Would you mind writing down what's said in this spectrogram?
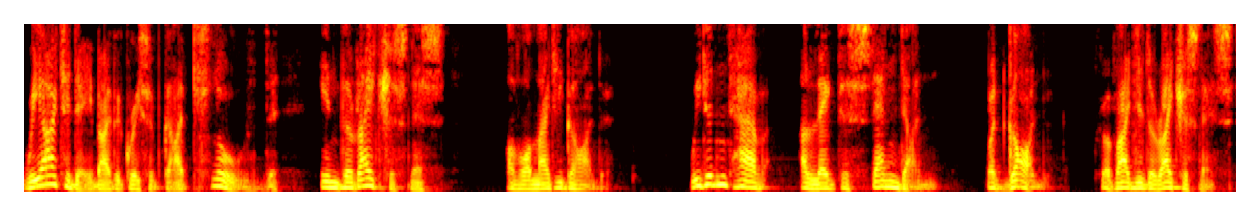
We are today, by the grace of God, clothed in the righteousness of Almighty God. We didn't have a leg to stand on, but God provided the righteousness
